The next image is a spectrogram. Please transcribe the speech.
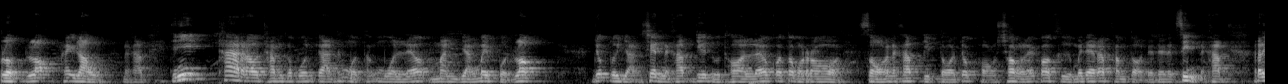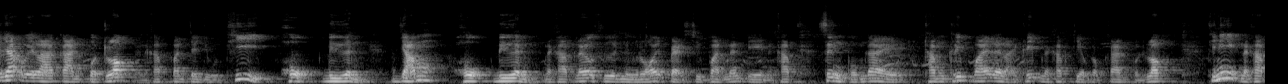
ปลดล็อกให้เรานะครับ ทีนี้ถ้าเราทำกระบวนการทั้งหมดทั้งมวลแล้วมันยังไม่ปลดล็อก ยกตัวอย่างเช่นนะครับ ยื่นอุทธรณ์แล้วก็ต้องรอ2นะครับติดต่อเจ้าของช่องแล้วก็คือไม่ได้รับคำตอบใดๆทั้งสิ้นนะครับ ระยะเวลาการปลดล็อกนะครับ มันจะอยู่ที่ 6 เดือน ย้ำ 6 เดือนนะครับนั่นก็คือ 180 วันนั่นเองนะครับซึ่งผมได้ทำคลิปไว้หลาย ๆ คลิปนะครับเกี่ยวกับการปลดล็อก ทีนี้นะครับ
